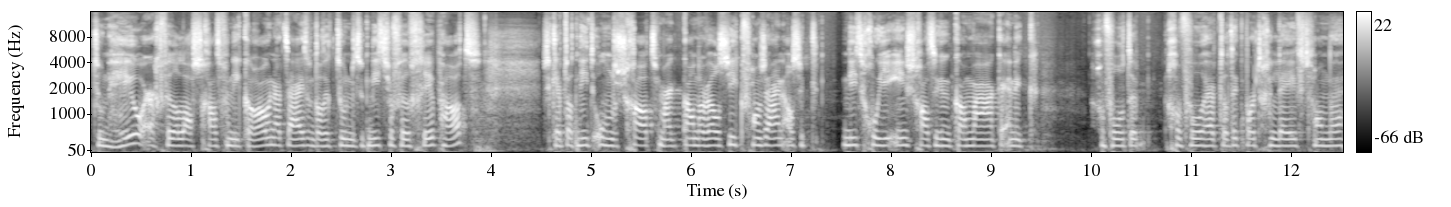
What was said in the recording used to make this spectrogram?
toen heel erg veel last gehad van die coronatijd. Omdat ik toen natuurlijk niet zoveel grip had. Dus ik heb dat niet onderschat, maar ik kan er wel ziek van zijn als ik niet goede inschattingen kan maken en ik gevoel, gevoel heb dat ik word geleefd van de,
